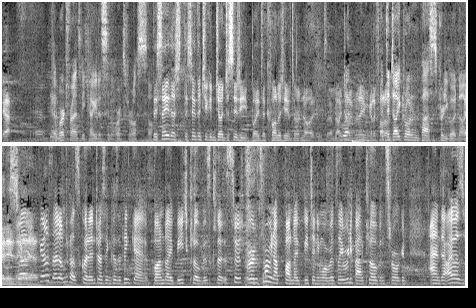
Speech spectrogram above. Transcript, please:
Yeah. It worked for Anthony Kiedis and it works for us. So. They say that they say that you can judge a city by the quality of their. No, I didn't. I'm not, Well, I'm not even going to follow. the Dyke Road underpass is pretty good now. I It must is, say. yeah, Well, yeah. to be honest, that underpass is quite interesting because I think uh, Bondi Beach Club is close to it, or it's probably not Bondi Beach anymore, but it's like a really bad club in Storgan. And uh, I was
